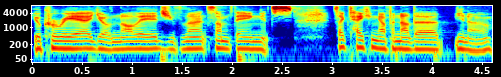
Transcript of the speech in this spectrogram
your career, your knowledge. You've learned something. It's it's like taking up another, you know,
